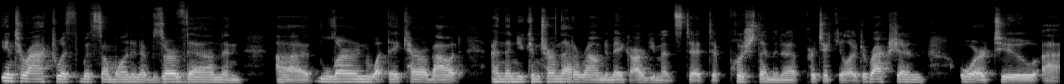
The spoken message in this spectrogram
interact with with someone and observe them and uh, learn what they care about and then you can turn that around to make arguments to, to push them in a particular direction or to uh,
